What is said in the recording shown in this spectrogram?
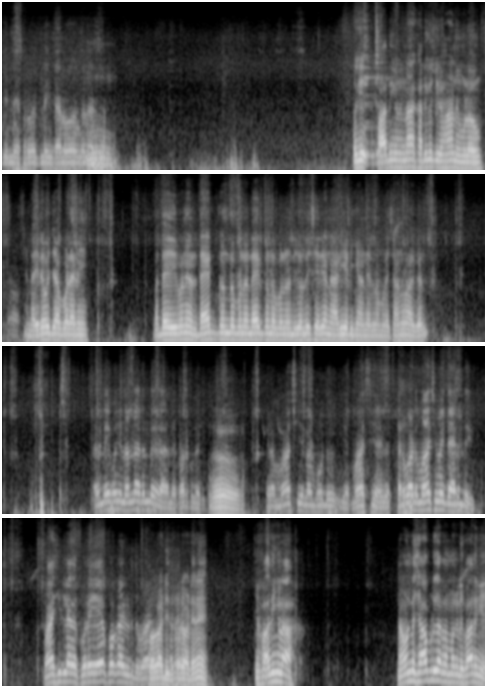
சின்ன சின்ன ஓகே பார்த்தீங்கன்னா கறி வச்சு காணும் இவ்வளவு. இரவு சாப்பாடானே. மற்ற இவனு டயட் கொண்டு பண்ண டயட் கொண்டு பண்ணு சொல்லி சரியான அடி அடிக்கான நம்மளோட சனுவாக்கள். ரெண்டே கொஞ்சம் நல்லா இருந்ததுடா அந்த பருப்பு கறி. ஓ. ஏன்னா மாசி எல்லாம் போட்டு மாசி கருவாடு மாசி மாதிரி இருந்தது. மாசி இல்லாத குறையே போக்காடி விடுதுமா பகாடி கருவாடனே இங்கே பார்த்தீங்களா நான் உன்னை சாப்பிடுக்கார மக்களை பாருங்க.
